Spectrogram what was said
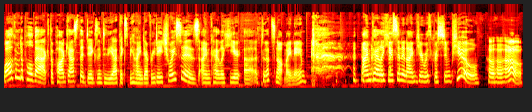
Welcome to Pullback, the podcast that digs into the ethics behind everyday choices. I'm Kyla here. Uh, that's not my name. I'm Kyla Hewson, and I'm here with Kristen Pugh. Ho ho ho.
